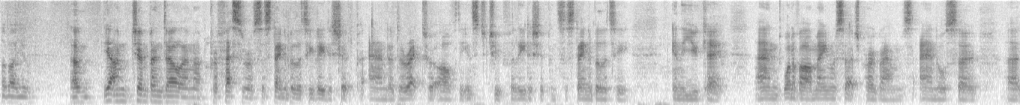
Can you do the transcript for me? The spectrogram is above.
what about you? Um, yeah, I'm Jem Bendell. I'm a professor of sustainability leadership and a director of the Institute for Leadership and Sustainability in the UK. And one of our main research programs and also uh,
